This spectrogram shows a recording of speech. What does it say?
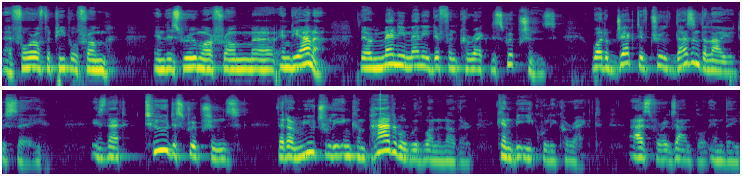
uh, four of the people from in this room are from uh, Indiana. There are many, many different correct descriptions. What objective truth doesn't allow you to say is that two descriptions that are mutually incompatible with one another can be equally correct, as, for example, in the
